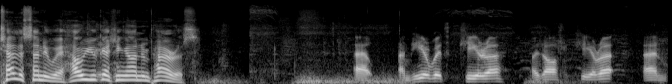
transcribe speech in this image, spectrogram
tell us anyway. How are you getting on in Paris? Uh, I'm here with Kira, my daughter Kira, and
